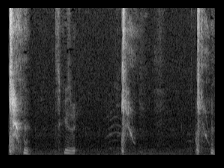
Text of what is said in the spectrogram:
Excuse me.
